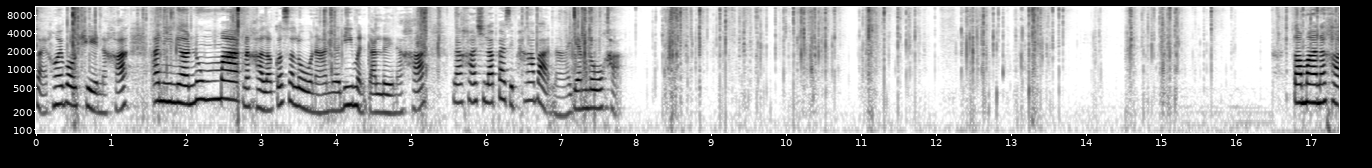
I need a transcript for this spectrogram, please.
สายห้อยบอลเชนนะคะ อันนี้เนื้อนุ่มมากนะคะ แล้วก็สโลนะ เนื้อดีเหมือนกันเลยนะคะ ราคาชิ้นละ 85 บาทนะ แยมโลค่ะ ต่อมานะคะ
